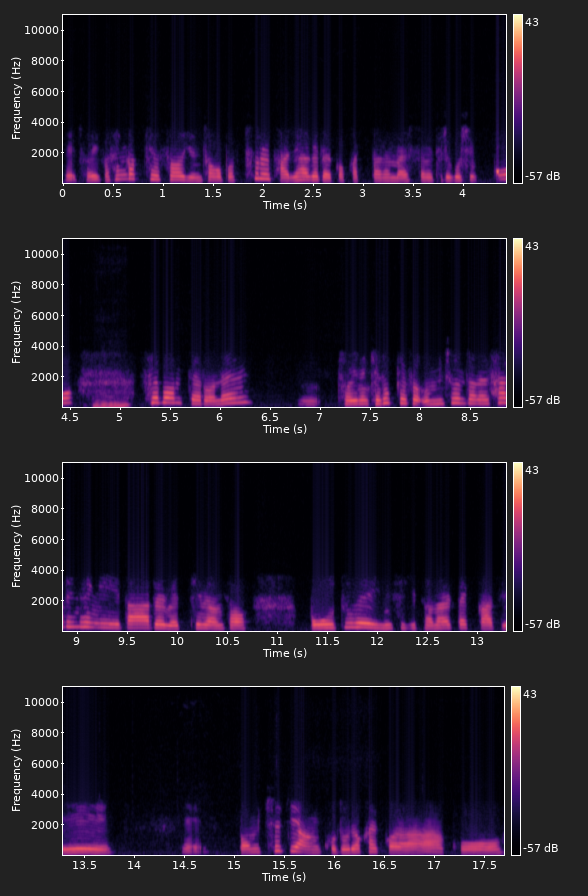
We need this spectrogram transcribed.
네, 저희가 생각해서 윤창호법 2를 발의하게 될 것 같다는 말씀을 드리고 싶고 네. 세 번째로는 음, 저희는 계속해서 음주운전은 살인행위다를 외치면서 모두의 인식이 변할 때까지 네, 멈추지 않고 노력할 거라고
